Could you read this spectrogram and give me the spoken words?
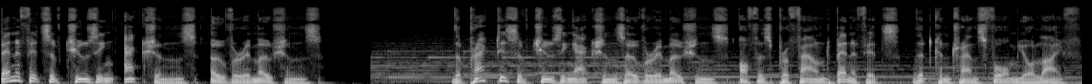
Benefits of choosing actions over emotions. The practice of choosing actions over emotions offers profound benefits that can transform your life.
